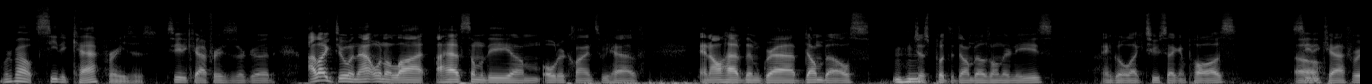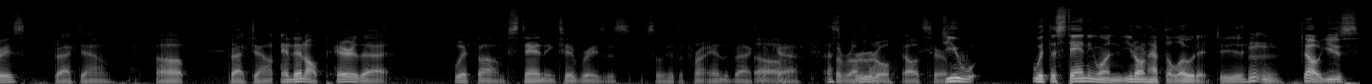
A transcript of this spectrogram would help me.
What about seated calf raises? Seated calf raises are good. I like doing that one a lot. I have some of the um, older clients we have, and I'll have them grab dumbbells, Mhm. just put the dumbbells on their knees, and go like two second pause, seated Oh. calf raise, back down, up, back down, and then I'll pair that with um, standing tib raises. So hit the front and the back of Oh, the calf. It's that's a rough one. brutal. Oh, it's terrible. Do you, with the standing one, you don't have to load it, do you? Mm-mm. No, you just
